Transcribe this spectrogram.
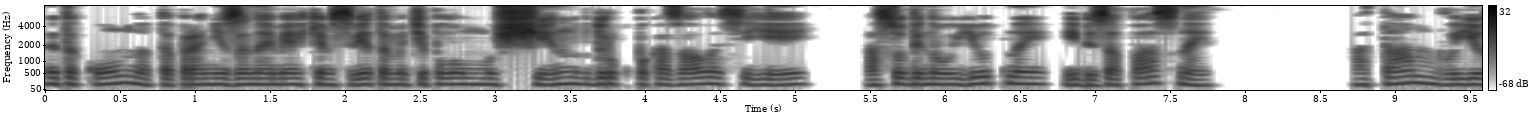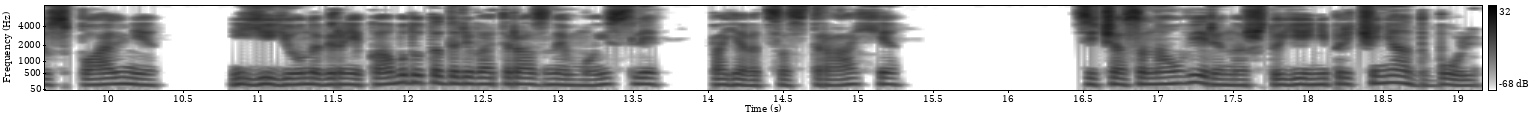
Эта комната, пронизанная мягким светом и теплом мужчин, вдруг показалась ей особенно уютной и безопасной. А там, в ее спальне, ее наверняка будут одолевать разные мысли, появятся страхи. Сейчас она уверена, что ей не причинят боль.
